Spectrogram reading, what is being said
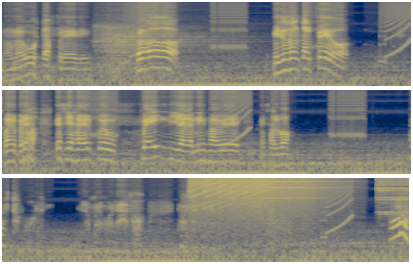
No me gusta Freddy. ¡Oh! Me hizo saltar el pedo. Bueno, pero gracias a él fue un fail y a la misma vez me salvó. Ahí está Molly. El hombre morado. No ¡Ah!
